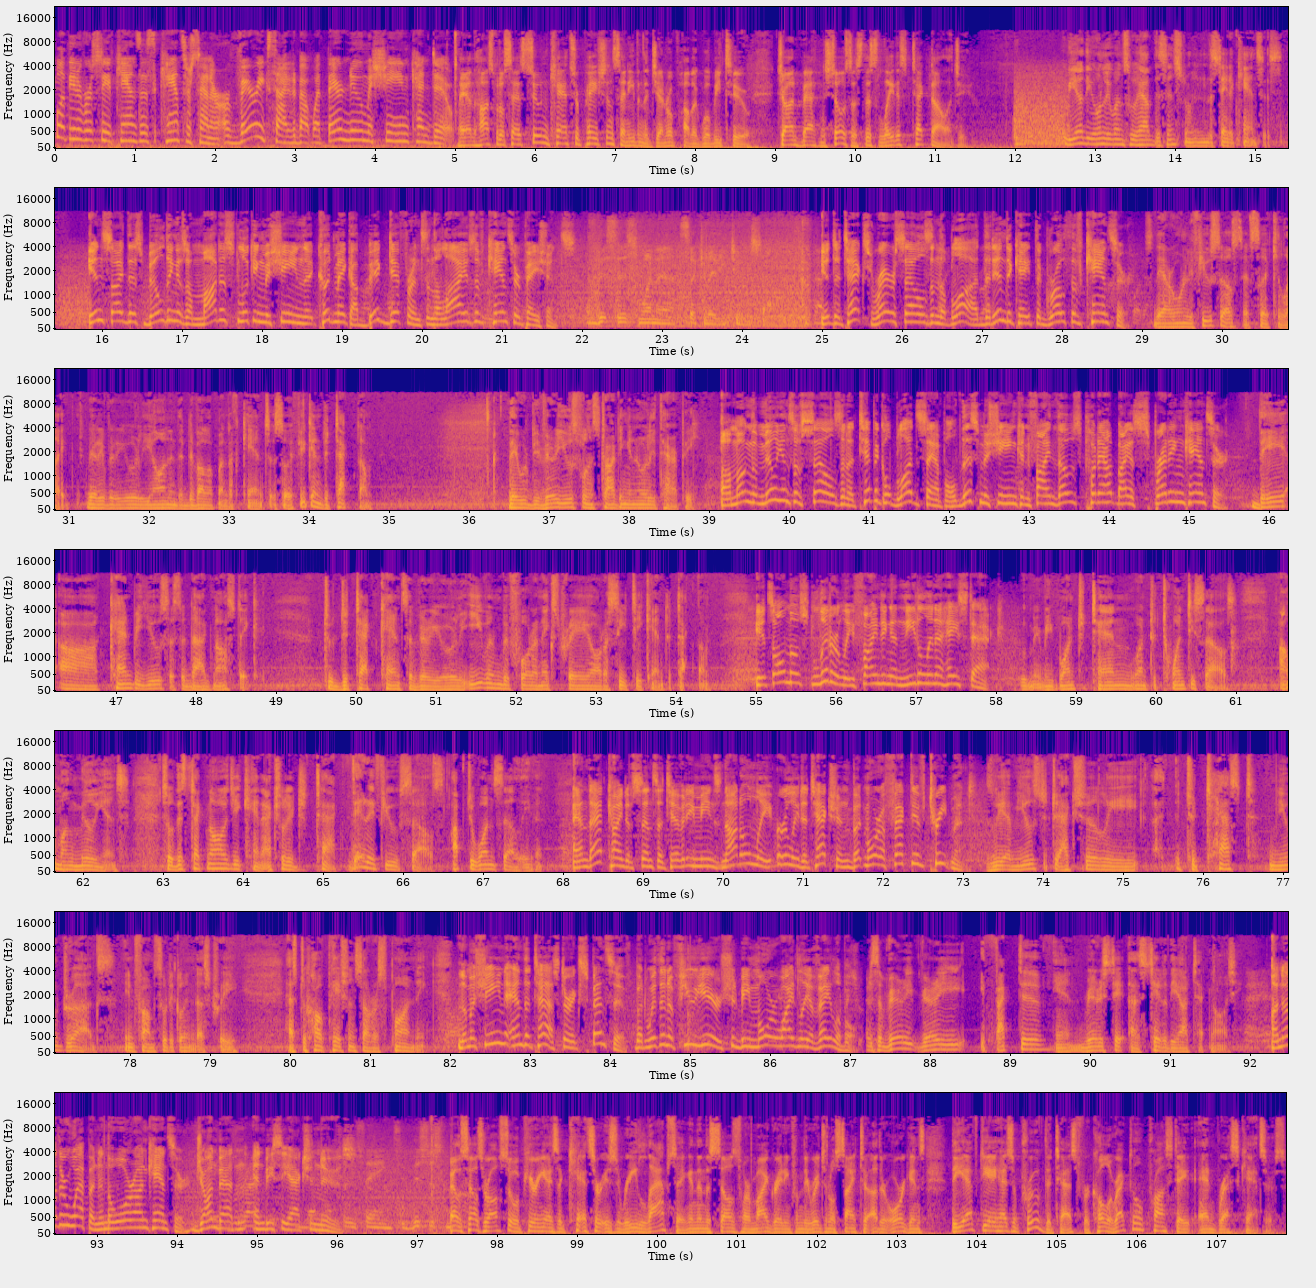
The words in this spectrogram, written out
People at the University of Kansas Cancer Center are very excited about what their new machine can do. And the hospital says soon cancer patients and even the general public will be too. John Batten shows us this latest technology. We are the only ones who have this instrument in the state of Kansas. Inside this building is a modest looking machine that could make a big difference in the lives of cancer patients. This is when a circulating tumor cell. It detects rare cells in the blood that indicate the growth of cancer. There are only a few cells that circulate very, very early on in the development of cancer. So if you can detect them, they would be very useful in starting an early therapy. Among the millions of cells in a typical blood sample, this machine can find those put out by a spreading cancer. They uh, can be used as a diagnostic to detect cancer very early, even before an X-ray or a CT can detect them. It's almost literally finding a needle in a haystack. Maybe 1 to 10, 1 to 20 cells among millions. So this technology can actually detect very few cells, up to one cell even. And that kind of sensitivity means not only early detection, but more effective treatment. We have used it to actually uh, to test new drugs in pharmaceutical industry as to how patients are responding. The machine and the test are expensive, but within a few years should be more widely available. It's a very, very effective and very state, uh, state-of-the-art technology. Another weapon in the war on cancer. John Batten, NBC Action News. Now, the cells are also appearing as a cancer is relapsing, and then the cells are migrating from the original site to other organs. The FDA has approved the test for colorectal, prostate, and breast cancers.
